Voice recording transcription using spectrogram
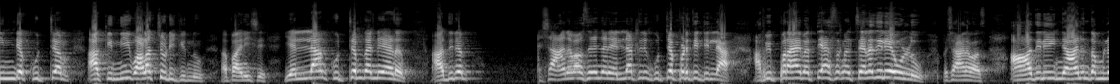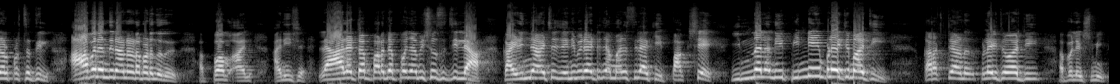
നിന്റെ കുറ്റം ആക്കി നീ വളച്ചൊടിക്കുന്നു. അപ്പൊ അനീഷ് എല്ലാം കുറ്റം തന്നെയാണ്. അതിന് ഷാനവാസിനെ ഞാൻ എല്ലാത്തിനും കുറ്റപ്പെടുത്തിയിട്ടില്ല. അഭിപ്രായ വ്യത്യാസങ്ങൾ ചിലതിലേ ഉള്ളൂ. അപ്പൊ ഷാനവാസ് ആദിലെയും ഞാനും തമ്മിലുള്ള പ്രശ്നത്തിൽ അവൻ എന്തിനാണ് ഇടപെടുന്നത്? അപ്പം അനി- അനീഷ് ലാലട്ടം പറഞ്ഞപ്പോൾ ഞാൻ വിശ്വസിച്ചില്ല. കഴിഞ്ഞ ആഴ്ച ജെനുവിനായിട്ട് ഞാൻ മനസ്സിലാക്കി. പക്ഷേ ഇന്നലെ നീ പിന്നെയും പ്ലേറ്റ് മാറ്റി. കറക്റ്റാണ് പ്ലേറ്റ് മാറ്റി. അപ്പോൾ ലക്ഷ്മി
